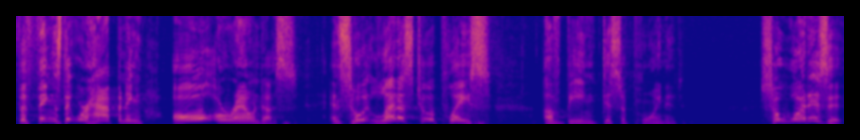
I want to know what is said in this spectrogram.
the things that were happening all around us. And so it led us to a place of being disappointed. So, what is it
